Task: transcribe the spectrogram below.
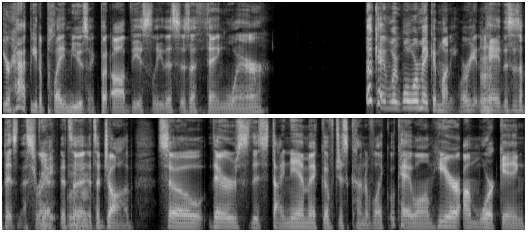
you're happy to play music, but obviously this is a thing where okay, we're, well, we're making money. We're getting paid. This is a business, right? Yeah. It's Mhm. a it's a job. So there's this dynamic of just kind of like, okay, well, I'm here, I'm working,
